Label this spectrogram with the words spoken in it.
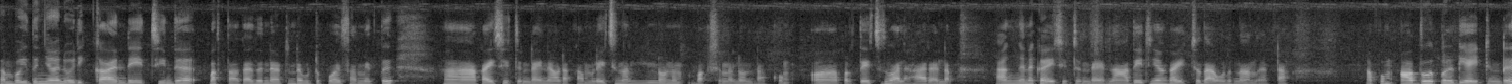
സംഭവം ഇത് ഞാൻ ഒരിക്കൽ എന്റെ ഏച്ചീന്റെ ഭർത്താവ് അതായത് എന്റെ ഏട്ടന്റെ വീട്ടിൽ പോയ സമയത്ത് കഴിച്ചിട്ടുണ്ടായിരുന്നു അവിടെ കമലേച്ചി നല്ലോണം ഭക്ഷണമെല്ലാം ഉണ്ടാക്കും. പ്രത്യേകിച്ച് പലഹാരമെല്ലാം. അങ്ങനെ കഴിച്ചിട്ടുണ്ടായിരുന്നു. ആദ്യമായിട്ട് ഞാൻ കഴിച്ചത് അവിടെ നിന്നാണ് കേട്ടോ. അപ്പം അത് റെഡി ആയിട്ടുണ്ട്.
